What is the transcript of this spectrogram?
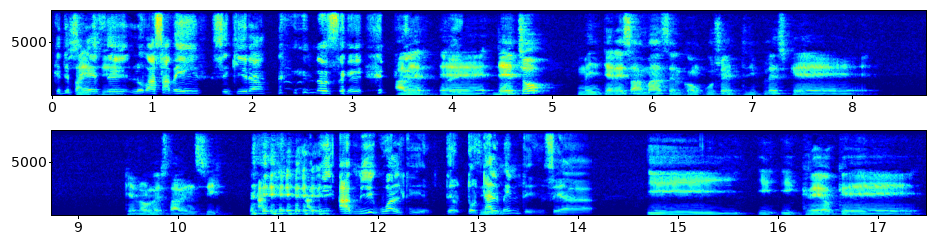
qué te Sí, parece? sí. ¿Lo vas a ver siquiera? no sé. A ver, eh, de hecho, me interesa más el concurso de triples que, que el All-Star en sí. A mí, a mí, a mí igual, tío. Te- Totalmente. O sea, Y, y- y creo que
